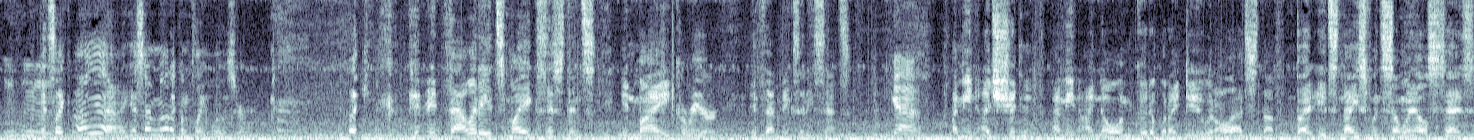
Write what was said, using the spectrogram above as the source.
Mm-hmm. it's like, oh yeah, I guess I'm not a complete loser. like it, it validates my existence in my career, if that makes any sense. Yeah. I mean, I shouldn't. I mean, I know I'm good at what I do and all that stuff, but it's nice when someone else says,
